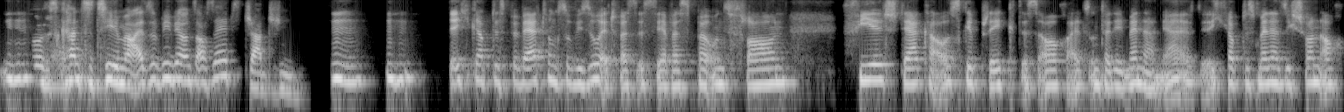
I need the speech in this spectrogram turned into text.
Mhm. So das ganze Thema, also wie wir uns auch selbst judgen. Mhm. Mhm. Ich glaube, dass Bewertung sowieso etwas ist ja, was bei uns Frauen viel stärker ausgeprägt ist auch als unter den Männern. Ja, ich glaube, dass Männer sich schon auch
